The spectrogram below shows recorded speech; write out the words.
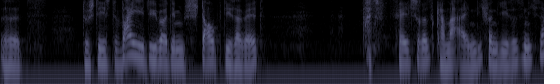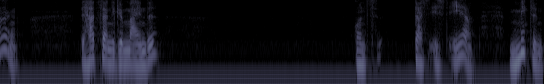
du stehst weit über dem Staub dieser Welt. Was Fälscheres kann man eigentlich von Jesus nicht sagen. Der hat seine Gemeinde und das ist er, mitten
